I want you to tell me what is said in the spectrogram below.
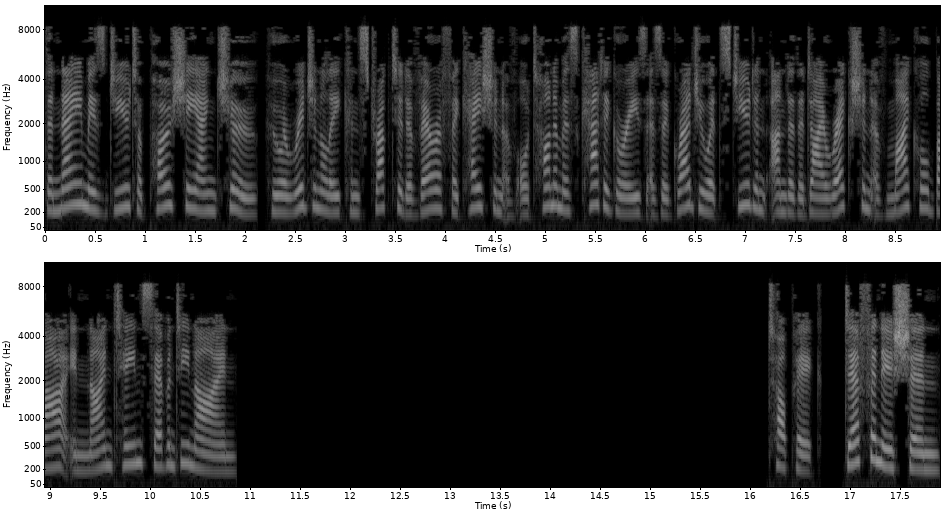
The name is due to Po Hsiang Chu, who originally constructed a verification of autonomous categories as a graduate student under the direction of Michael Barr in 1979. Topic: Definition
